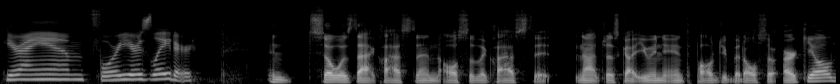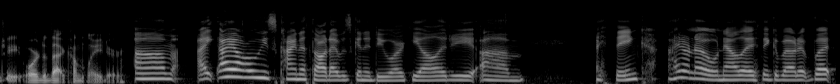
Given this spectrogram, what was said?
here I am four years later. and so, was that class then also the class that not just got you into anthropology, but also archaeology, or did that come later? Um, I, I always kind of thought I was going to do archaeology. Um, I think. I don't know now that I think about it, but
